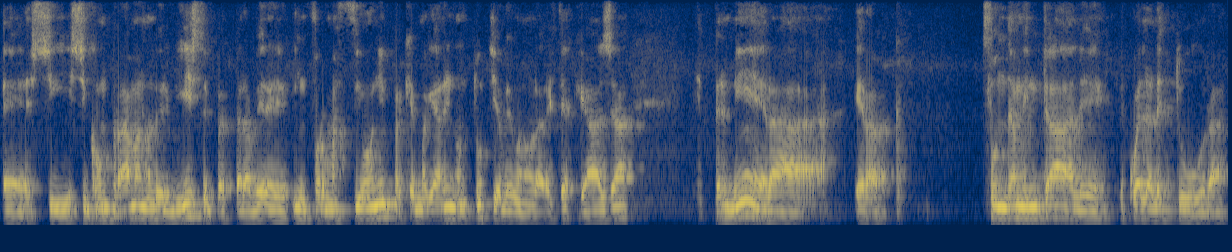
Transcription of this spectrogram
eh, si, si, compravano le riviste per, per avere informazioni perché magari non tutti avevano la rete a casa per me era, era fondamentale quella lettura.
